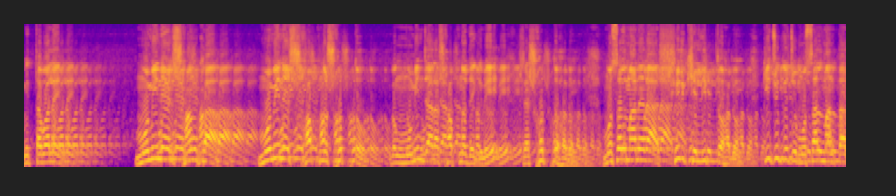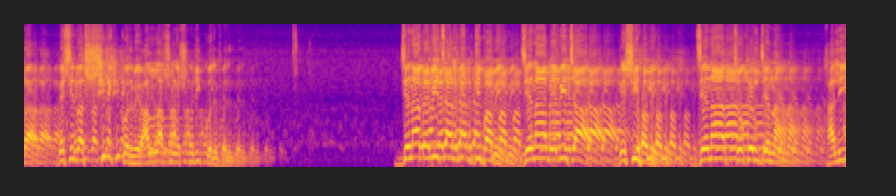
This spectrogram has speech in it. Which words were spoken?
মিথ্যা বলে? মুমিনের সংখ্যা, মুমিনের স্বপ্ন সত্য, এবং মুমিন যারা স্বপ্ন দেখবে, সেটা সত্য হবে। মুসলমানেরা শিরকে লিপ্ত হবে। কিছু কিছু মুসলমান তারা বেশিরভাগ শিরিক করবে, আল্লাহর সঙ্গে শরিক করে ফেলবে। জেনা বেবিচার বৃদ্ধি পাবে। জেনা বেবিচার বেশি হবে। জেনা চোখের জেনা। খালি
